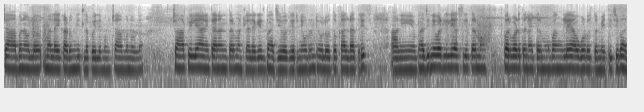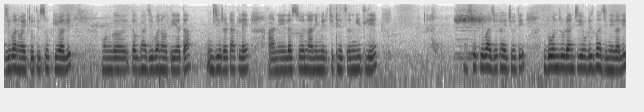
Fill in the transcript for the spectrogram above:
चहा बनवलं मलाही काढून घेतलं पहिले मग चहा बनवलं. चहा पिले आणि त्यानंतर म्हटलं लगेच भाजी वगैरे निवडून ठेवलं होतं काल रात्रीच. आणि भाजी निवडलेली असली तर मग परवडतं नाही तर मग बांगले अवघड होतं. मेथीची भाजी बनवायची होती सुकीवाली. मग इथं भाजी बनवते आता. जिरं टाकलं आहे आणि लसूण आणि मिरची ठेचून घेतली आहे सुकी भाजी खायची होती. दोन जुड्यांची एवढीच भाजी निघाली.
